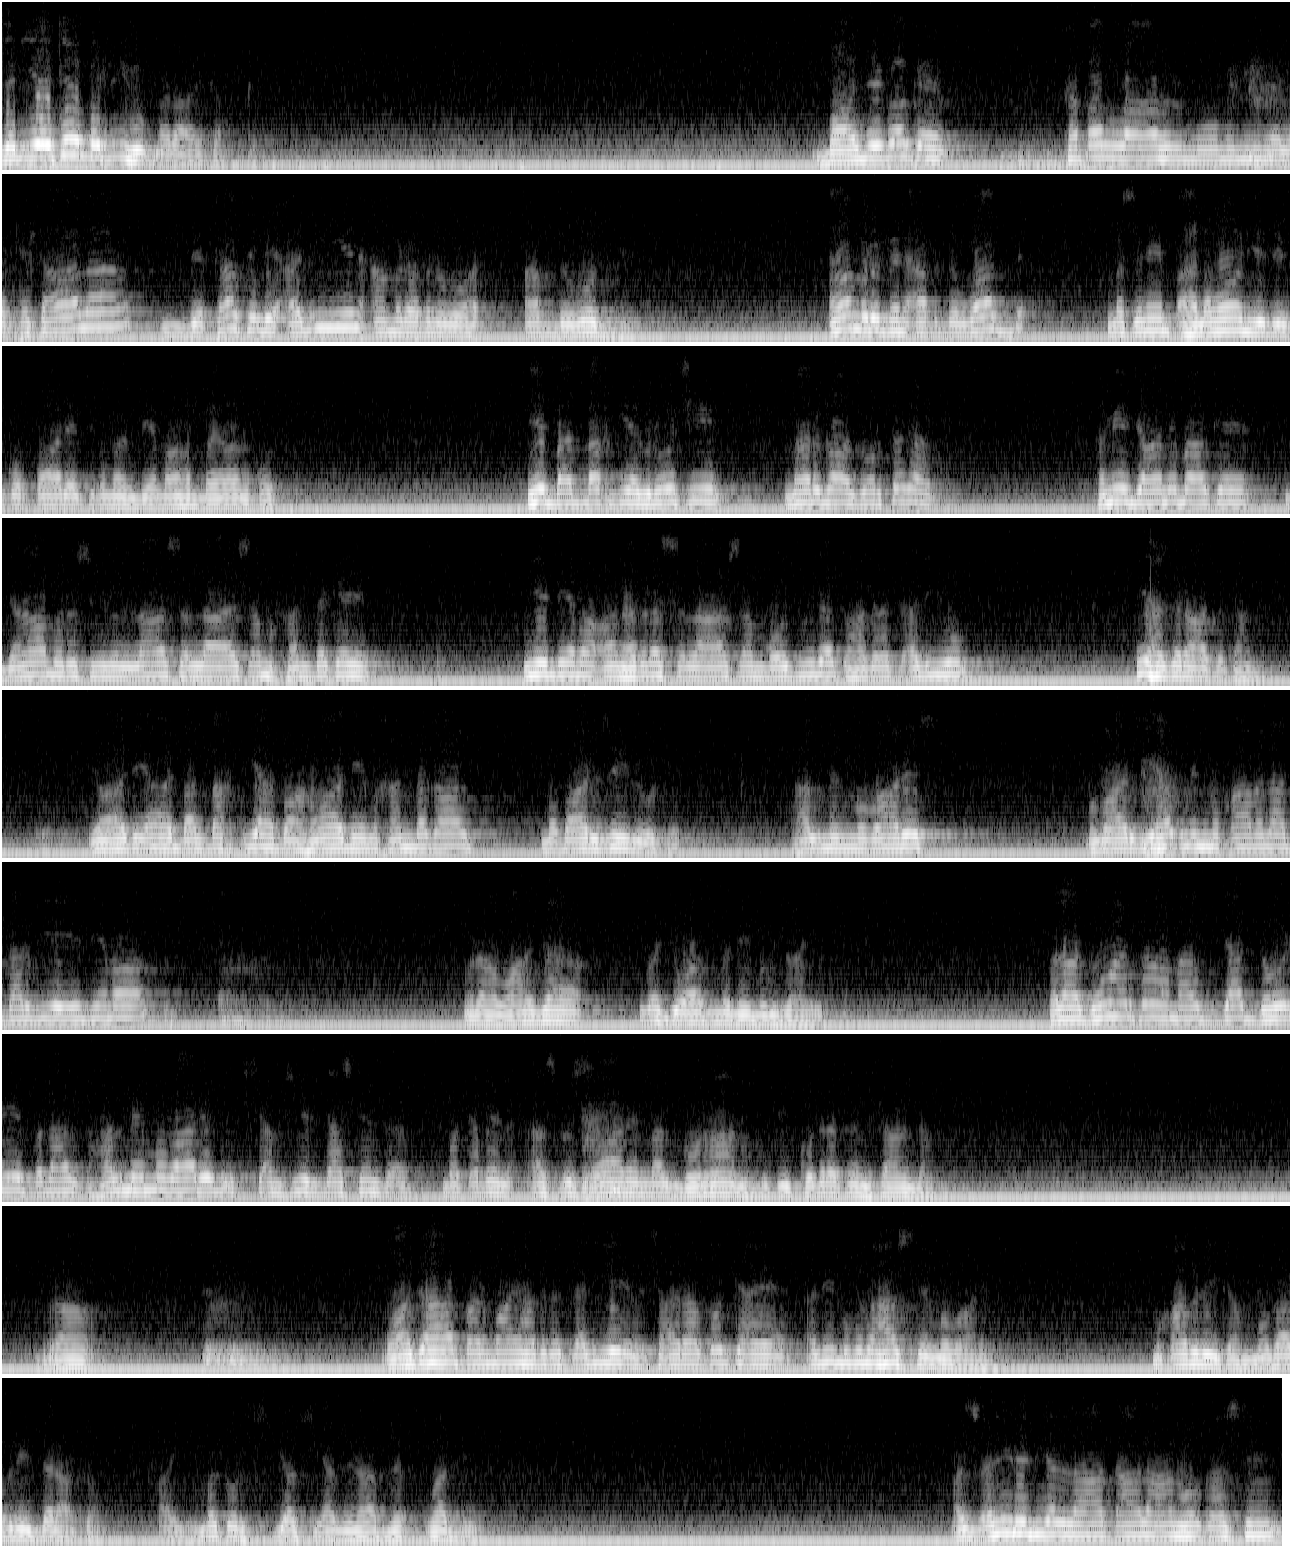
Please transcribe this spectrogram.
ذریعے کے بری ہو ملائکہ۔ بعضی کو کہ کف اللہ المومنین القتال بقتل علی امر بن عبد with. Amar bin Abdul with, مثلا پہلوان یہ دیکھو پارے چکمان دیما ہم بیان کو یہ بدبخت یہ روچی مرگا زورتا گا ہمیں جانبا کہ جناب رسول اللہ صلی اللہ علیہ وسلم خندق ہے یہ دیوا آن حضرت صلی اللہ علیہ وسلم موجود ہے تو حضرت علی ہو یہ حضرات تھا یہ آج بدبختیہ با دیم خندقات، مبارزی بھی حل من مبارز، مبارزی حق من مقابلہ دربیہ یہ دیوا مرا واجہ جواب مدی بگزاری پدا دو مرتبہ مرد جد دوری پدا حل میں موارد، شمشیر دستن تا بکفن اسب سوار مرد گران ہوتی قدرت انسان دا. برا واجہ فرمائے حضرت علی شاعرہ کو کیا ہے علی بگو میں ہستن مبارک مقابلی کا، مقابلی در آتا آئی، مطور سیاسی ادن نے ود دی حضرت علی رضی اللہ تعالی عنہ کہتے ہیں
